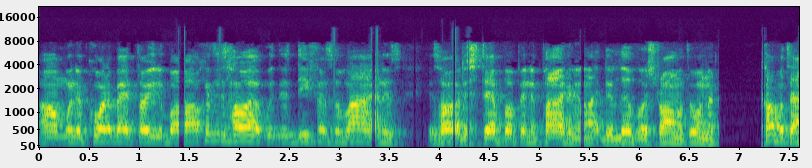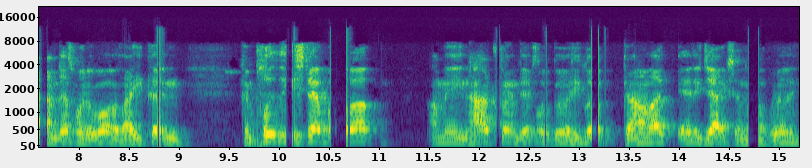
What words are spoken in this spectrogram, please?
um, when the quarterback throw you the ball because it's hard with this defensive line. It's it's hard to step up in the pocket and like deliver a strong throw in the couple times that's what it was. Like he couldn't completely step up. I mean, how Clinton Dix looked good. He looked kind of like Eddie Jackson, really.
